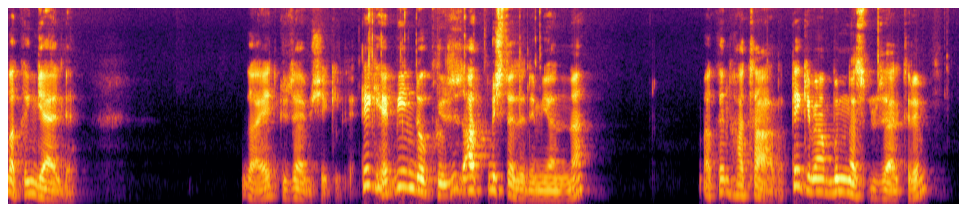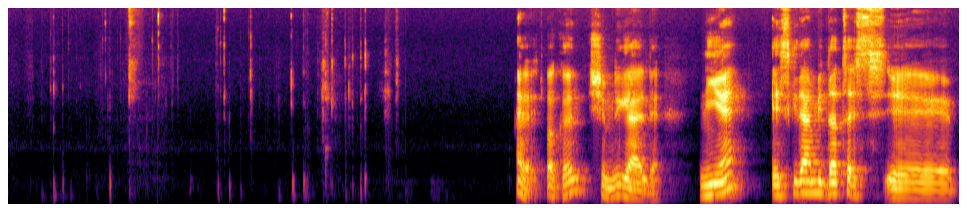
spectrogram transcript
bakın geldi. Gayet güzel bir şekilde. Peki 1960 da dedim yanına. Bakın hatalı. Peki ben bunu nasıl düzeltirim? Evet bakın şimdi geldi. Niye? Eskiden bir data e,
